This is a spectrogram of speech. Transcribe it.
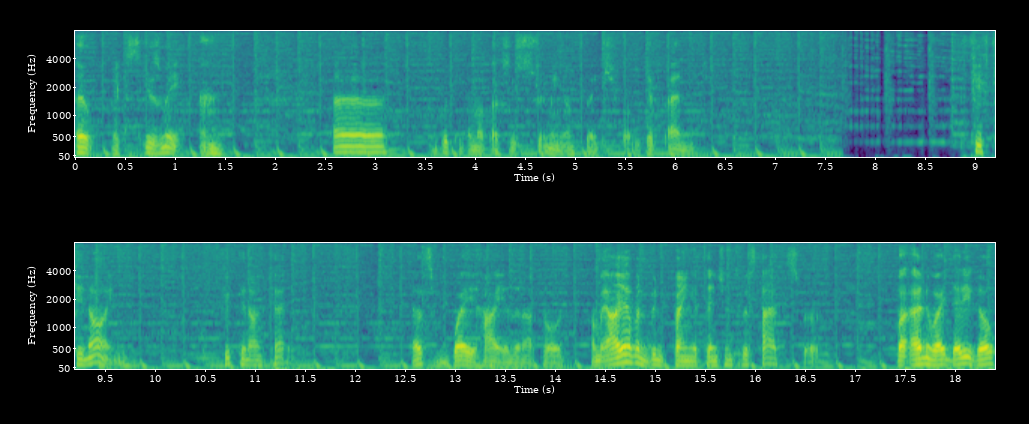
Oh, excuse me. uh, good thing I'm not actually streaming on Twitch, but we get banned. 59? 59k? That's way higher than I thought. I mean, I haven't been paying attention to the stats, but... But anyway, there you go.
